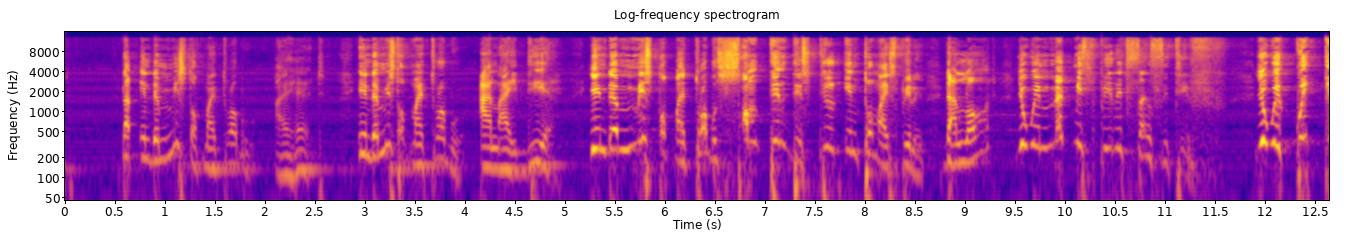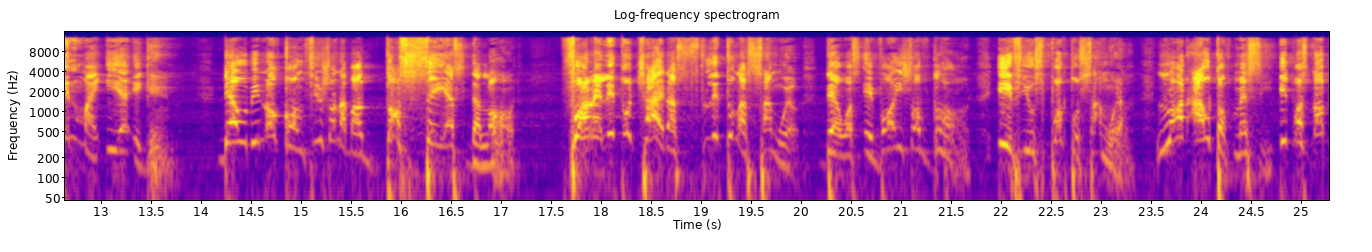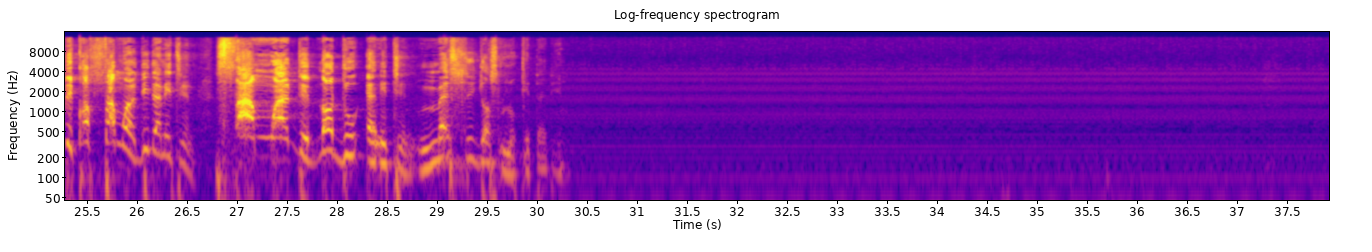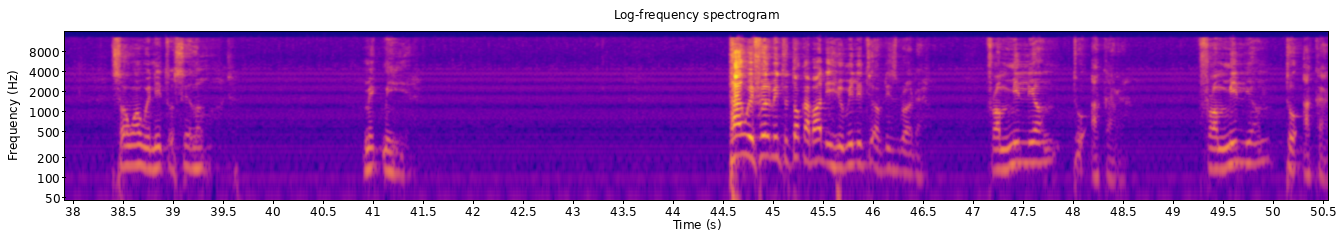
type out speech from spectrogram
that in the midst of my trouble, I heard. In the midst of my trouble, an idea. In the midst of my trouble, something distilled into my spirit. That Lord, you will make me spirit sensitive. You will quicken my ear again. There will be no confusion about thus saith the Lord. For a little child as little as Samuel, there was a voice of God. If you spoke to Samuel, Lord, out of mercy, it was not because Samuel did anything. Samuel did not do anything. Mercy just located him. Someone we need to say, Lord, make me here. Time will fail me to talk about the humility of this brother. From million to Akara. From million to Akara.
